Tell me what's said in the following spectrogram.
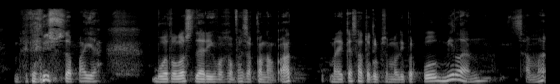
Mereka ini susah payah buat lolos dari fase knockout. Mereka satu grup sama Liverpool Milan sama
